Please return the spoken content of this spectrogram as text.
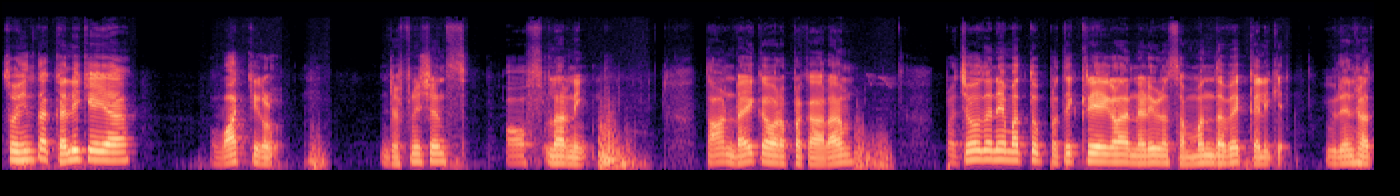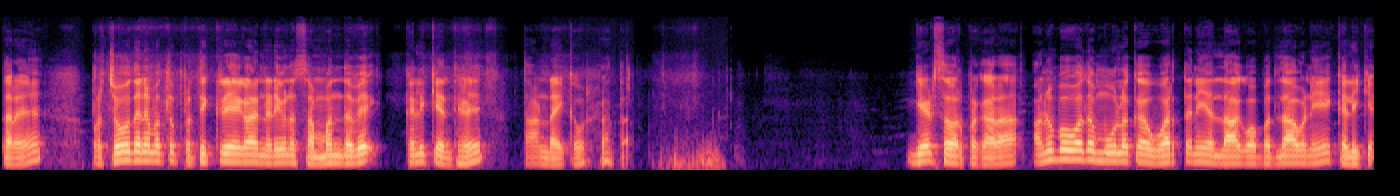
ಸೊ ಇಂಥ ಕಲಿಕೆಯ ವಾಕ್ಯಗಳು ಡೆಫಿನಿಷನ್ಸ್ ಆಫ್ ಲರ್ನಿಂಗ್ ತಾನ್ ಡೈಕ್ ಅವರ ಪ್ರಕಾರ ಪ್ರಚೋದನೆ ಮತ್ತು ಪ್ರತಿಕ್ರಿಯೆಗಳ ನಡುವಿನ ಸಂಬಂಧವೇ ಕಲಿಕೆ. ಇವರೇನು ಹೇಳ್ತಾರೆ? ಪ್ರಚೋದನೆ ಮತ್ತು ಪ್ರತಿಕ್ರಿಯೆಗಳ ನಡುವಿನ ಸಂಬಂಧವೇ ಕಲಿಕೆ ಹೇಳಿ ಅವ್ರು ಅವರು ಹೇಳ್ತಾರೆ. ಗೇಟ್ಸ್ ಅವರ ಪ್ರಕಾರ, ಅನುಭವದ ಮೂಲಕ ವರ್ತನೆಯಲ್ಲಾಗುವ ಬದಲಾವಣೆಯೇ ಕಲಿಕೆ.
